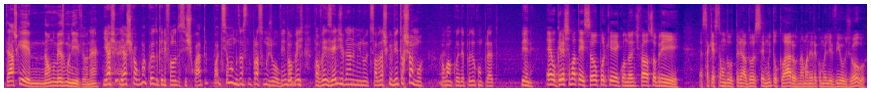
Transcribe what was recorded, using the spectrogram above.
Até acho que não no mesmo nível, né? E acho, e acho que alguma coisa do que ele falou desses quatro pode ser uma mudança no próximo jogo. Sem talvez, talvez eles ganhem minutos, só mas acho que o Vitor chamou alguma coisa, depois eu completo. Pirne. É, eu queria chamar a atenção porque quando a gente fala sobre essa questão do treinador ser muito claro na maneira como ele viu o jogo,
